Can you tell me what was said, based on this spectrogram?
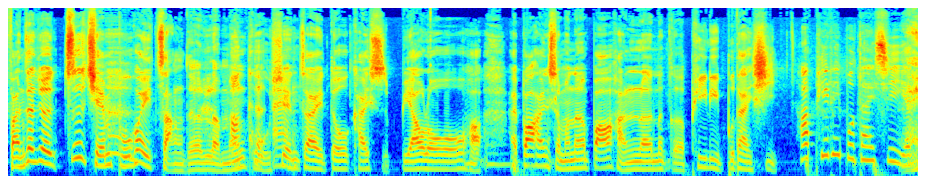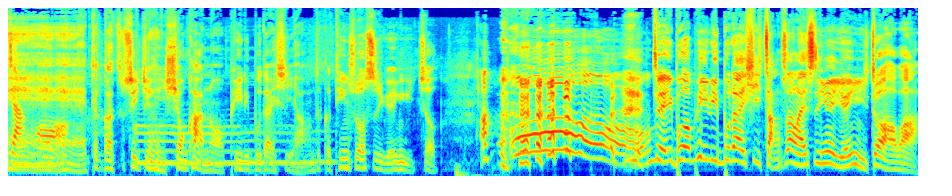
反正就是之前不会涨的冷门股，现在都开始飙喽。好，还包含什么呢？包含了那个霹雳布袋戏。好，霹雳布袋戏也涨哦。这个最近很凶悍哦，霹雳布袋戏啊，这个听说是元宇宙。哦，这一波霹雳布袋戏涨上来是因为元宇宙，好不好？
